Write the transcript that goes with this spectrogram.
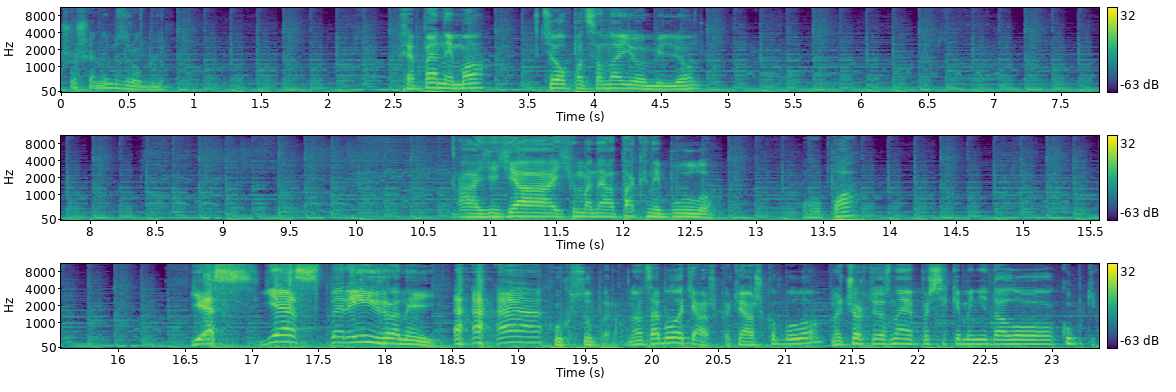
що ж я ним зроблю? ХП нема. В цього пацана його мільйон. Ай-яй-яй, у мене атак не було. Опа. Єс! Єс! Переіграний! Ха-ха-ха! Фух, супер. Ну це було тяжко, тяжко було. Ну, чорт його знає, постільки мені дало кубків.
